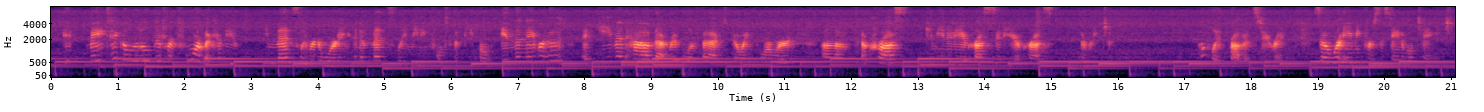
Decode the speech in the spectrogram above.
it may take a little different form, but can be immensely rewarding and immensely meaningful to the people in the neighborhood and even have that ripple effect going forward um, across community, across city, across the region. Hopefully the province too, right? So we're aiming for sustainable change.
